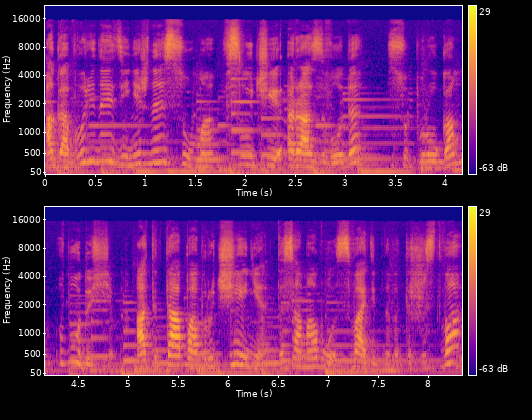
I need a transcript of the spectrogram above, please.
оговоренная денежная сумма в случае развода с супругом в будущем. От этапа обручения до самого свадебного торжества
